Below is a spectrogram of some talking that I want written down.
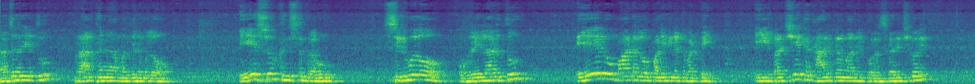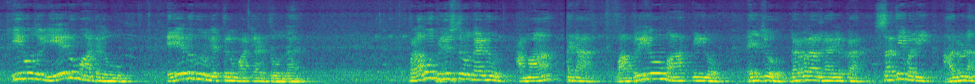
నజరేతు ప్రార్థనా మందిరములో యేసుక్రీస్తు ప్రభు సిలువలో వ్రేలాడుతూ ఏడు మాటలు పలికినటువంటి ఈ ప్రత్యేక కార్యక్రమాన్ని పురస్కరించుకొని ఈరోజు ఏడు మాటలు ఏడుగురు వ్యక్తులు మాట్లాడుతూ ఉన్నారు. ప్రభు పిలుస్తూ ఉన్నాడు అమ్మా ఆయన మా ప్రియులు మా ఆత్మీయులు ఏజు ధర్మరాజు గారి యొక్క సతీమణి అరుణ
